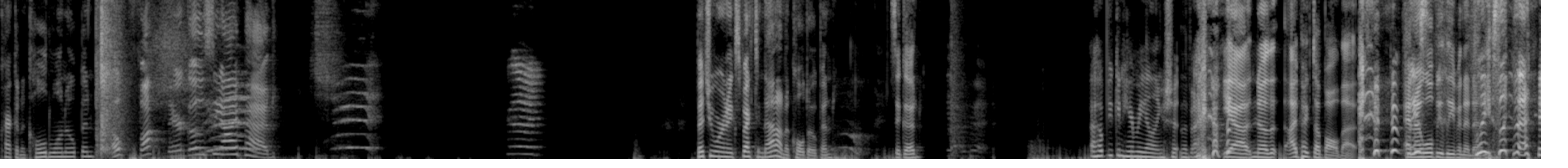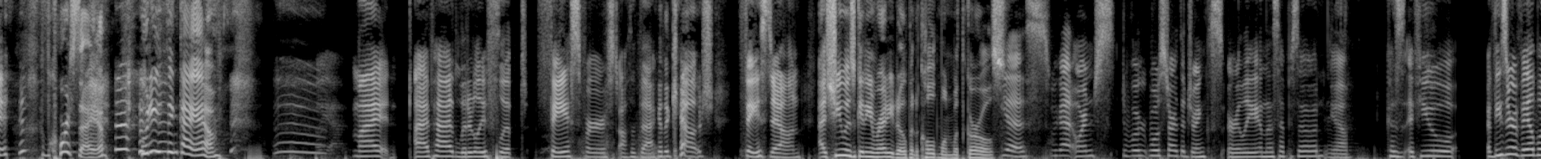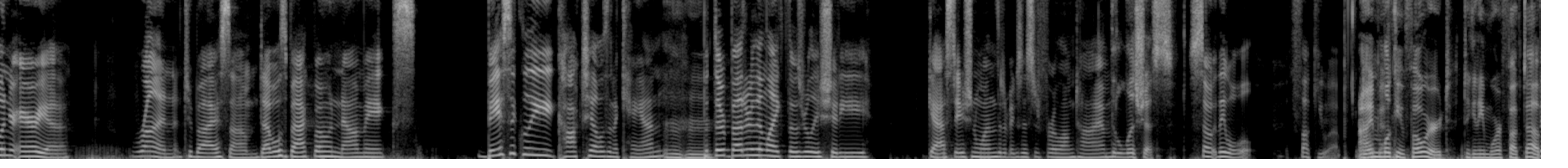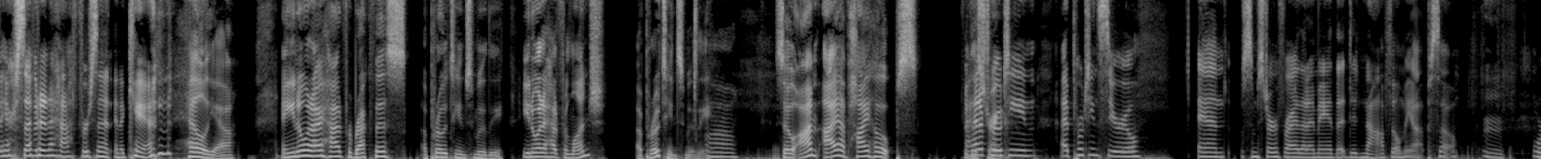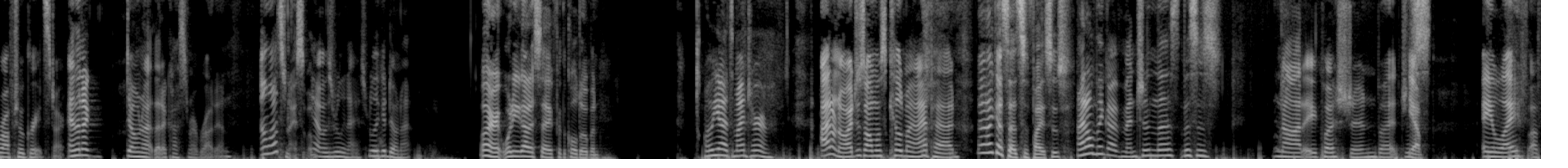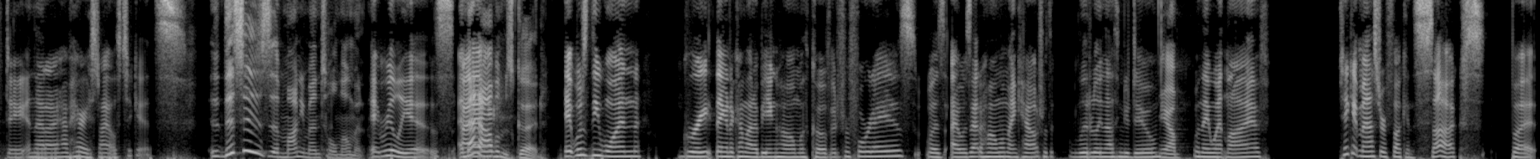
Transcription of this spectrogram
Cracking a cold one open. Oh fuck! There goes the iPad. Shit. Good. Bet you weren't expecting that on a cold open. Is it good? I hope you can hear me yelling shit in the background. Yeah, no, th- I picked up all that, and I will be leaving it in. Please leave that in. Of course I am. Who do you think I am? My iPad literally flipped face first off the back of the couch, face down. As she was getting ready to open a cold one with girls. Yes, we got orange. We're, we'll start the drinks early in this episode Yeah. because if you if these are available in your area, run to buy some. Devil's Backbone now makes basically cocktails in a can, Mm-hmm. but they're better than like those really shitty gas station ones that have existed for a long time. delicious. So they will fuck you up. real I'm good. looking forward to getting more fucked up. They are seven and a half percent in a can. Hell yeah. And you know what I had for breakfast? A protein smoothie. You know what I had for lunch? A protein smoothie. Wow. So I'm I have high hopes for I this had a drink. protein. I had protein cereal and some stir fry that I made that did not fill me up. So Mm. we're off to a great start. And then a donut that a customer brought in. Oh, that's nice of them. Yeah, it was really nice. Really good donut. All right, what do you got to say for the cold open? Oh yeah, it's my turn. I don't know. I just almost killed my iPad. I guess that suffices. I don't think I've mentioned this. This is not a question, but just a life update and that I have Harry Styles tickets. This is a monumental moment. It really is. And that I- album's good. it was the one great thing to come out of being home with COVID for four days was I was at home on my couch with literally nothing to do Yeah. when they went live. Ticketmaster fucking sucks, but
